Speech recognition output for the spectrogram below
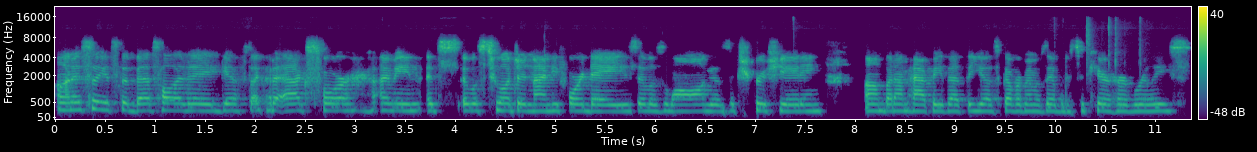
Honestly, it's the best holiday gift I could have asked for. I mean, it's it was 294 days. It was long. It was excruciating. Um, but I'm happy that the U.S. government was able to secure her release.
